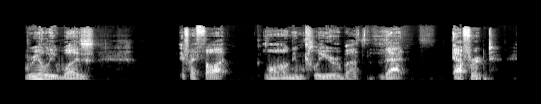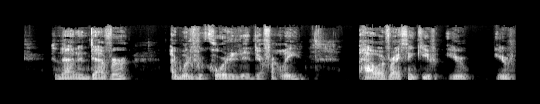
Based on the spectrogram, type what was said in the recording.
really was, if I thought long and clear about that effort and that endeavor, I would have recorded it differently. However, I think you you're you're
